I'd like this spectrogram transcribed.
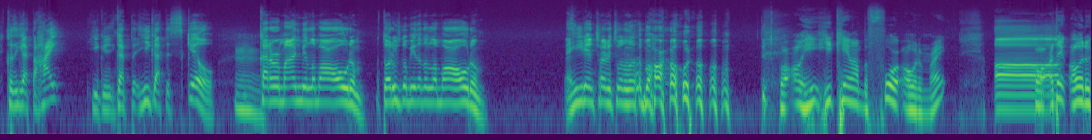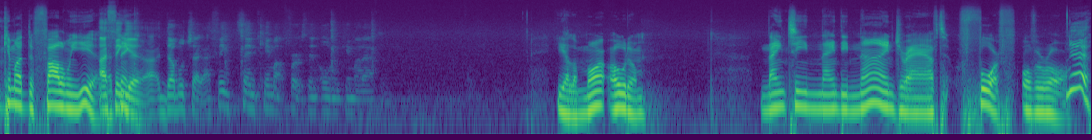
because he got the height, he can he got the he got the skill. Mm. Kind of reminds me of Lamar Odom. I thought he was gonna be another Lamar Odom, and he didn't turn into another Lamar Odom. well, oh, he he came out before Odom, right? Uh, I think Odom came out the following year. I, think, yeah. I double check. I think Tim came out first, then Odom came out after. Yeah, Lamar Odom, 1999 draft, fourth overall. Yeah.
